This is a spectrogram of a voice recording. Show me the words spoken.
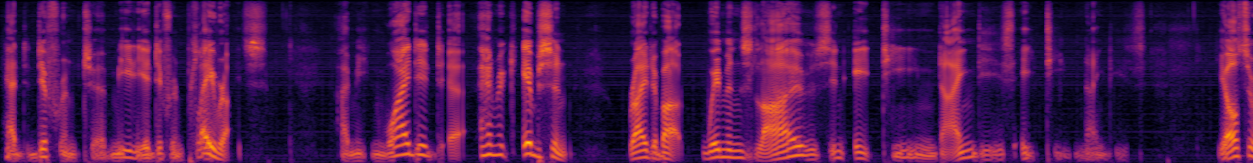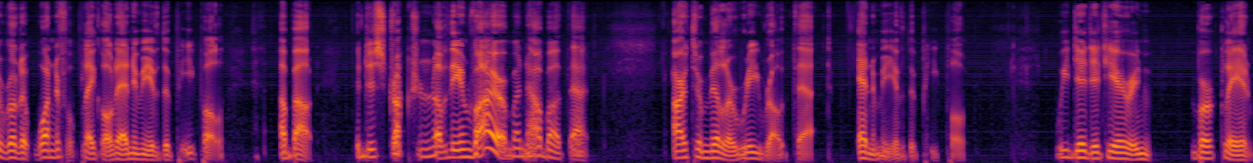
had different uh, media, different playwrights. I mean, why did uh, Henrik Ibsen write about women's lives in 1890s, 1890s? He also wrote a wonderful play called Enemy of the People about the destruction of the environment. How about that? Arthur Miller rewrote that, Enemy of the People. We did it here in Berkeley at a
